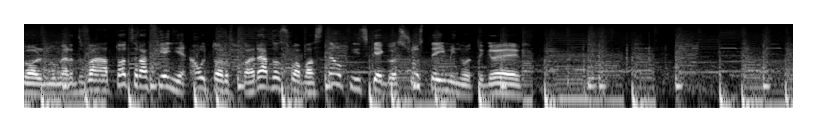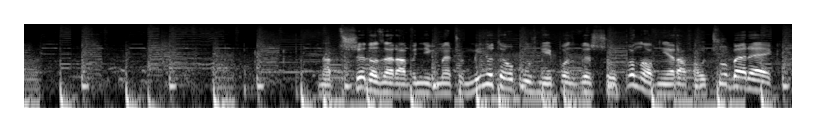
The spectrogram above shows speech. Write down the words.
Gol numer 2 to trafienie autorstwa Radosława Stępnickiego z szóstej minuty gry. Na 3 do 0 wynik meczu minutę później podwyższył ponownie Rafał Ciuberek.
